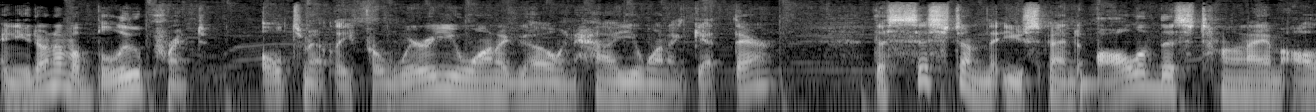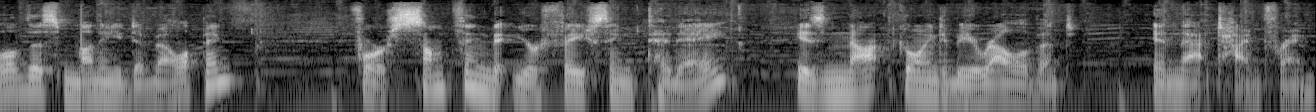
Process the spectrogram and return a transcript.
and you don't have a blueprint ultimately for where you want to go and how you want to get there, the system that you spend all of this time, all of this money developing for something that you're facing today is not going to be relevant in that time frame.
